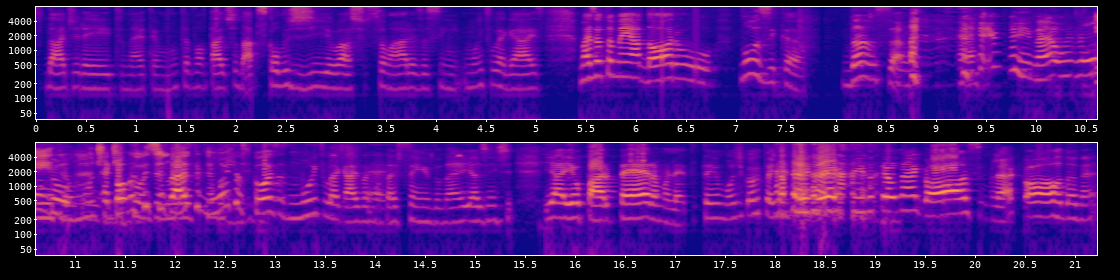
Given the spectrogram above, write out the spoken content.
estudar direito, né? Tenho muita vontade de estudar psicologia, eu acho que são áreas assim muito legais. Mas eu também adoro música, dança, é. enfim, né? O mundo Entra um monte é como se tivesse muitas coisas muito legais é. acontecendo, né? E a gente, e aí eu paro, pera, mulher, tu tem um monte de coisa que tem que aprender aqui do teu negócio, mulher, acorda, né?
